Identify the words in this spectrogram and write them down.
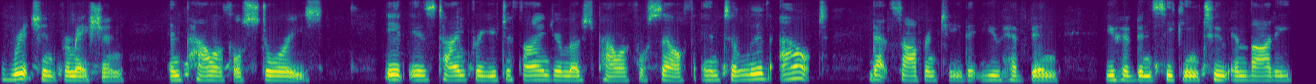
rich information, and powerful stories. It is time for you to find your most powerful self and to live out that sovereignty that you have been you have been seeking to embody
